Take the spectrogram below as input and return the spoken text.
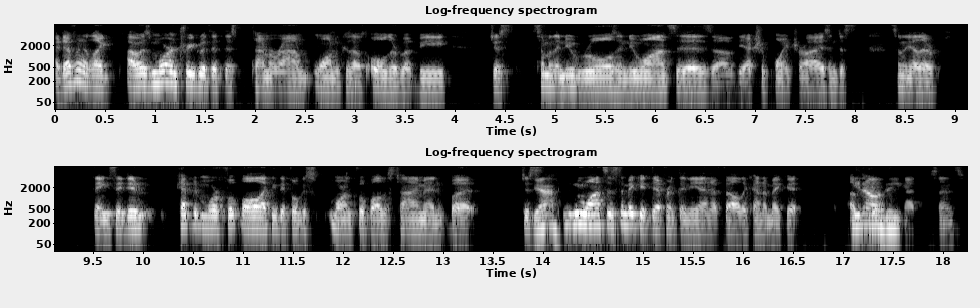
I definitely like. I was more intrigued with it this time around. One because I was older, but B just some of the new rules and nuances of the extra point tries and just some of the other things they did kept it more football. I think they focused more on football this time, and but just yeah. nuances to make it different than the NFL to kind of make it you know the sense.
